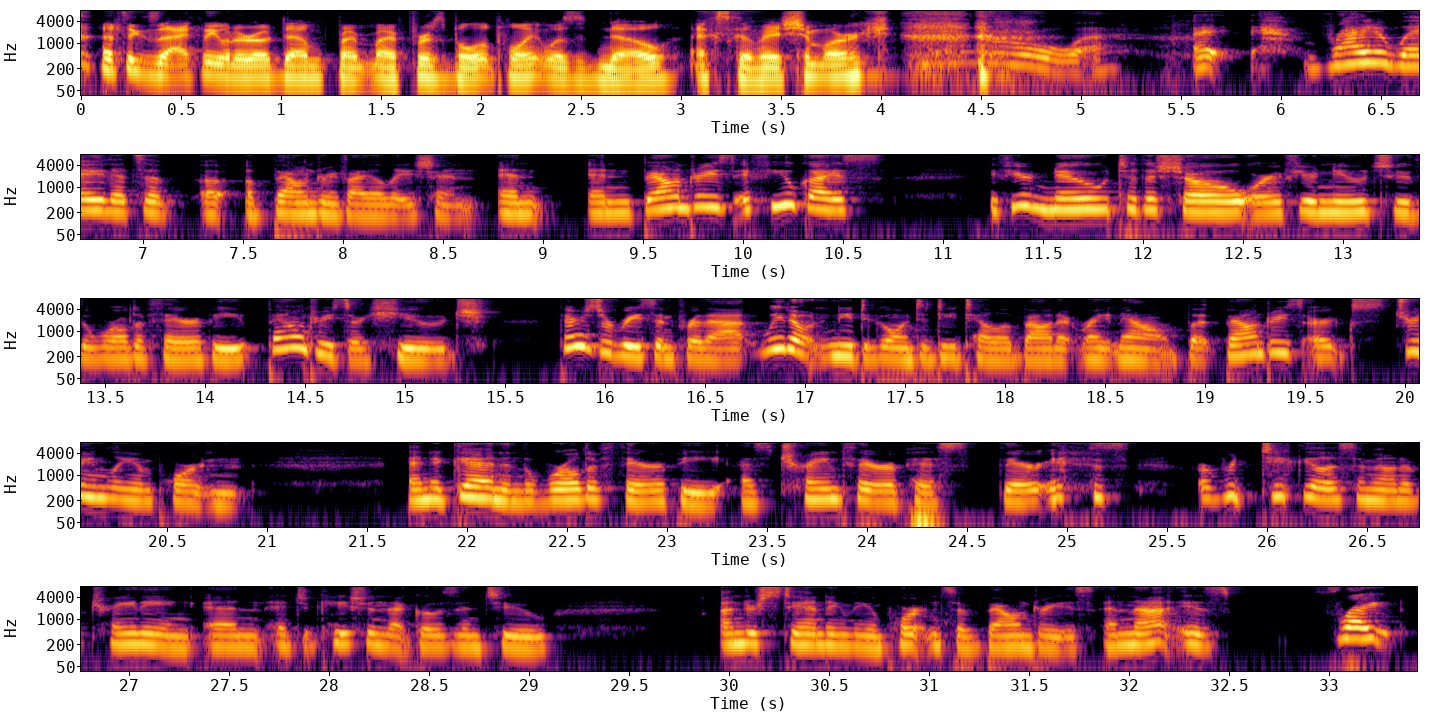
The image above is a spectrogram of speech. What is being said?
that's exactly what i wrote down my, my first bullet point was no exclamation mark No. I, right away, that's a, a, a boundary violation. And and boundaries, if you guys, if you're new to the show or if you're new to the world of therapy, boundaries are huge. There's a reason for that. We don't need to go into detail about it right now, but boundaries are extremely important. And again, in the world of therapy, as trained therapists, there is a ridiculous amount of training and education that goes into understanding the importance of boundaries. And that is right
